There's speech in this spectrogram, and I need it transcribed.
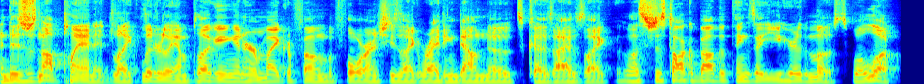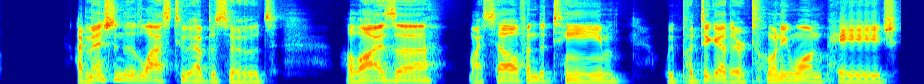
And this was not planted. Like literally, I'm plugging in her microphone before and she's like writing down notes because I was like, let's just talk about the things that you hear the most. Well, look, I mentioned in the last two episodes, Eliza, myself, and the team, we put together a 21 page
